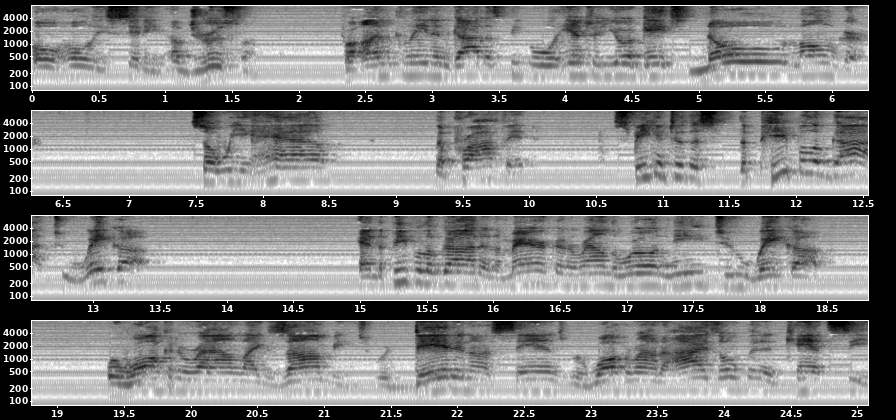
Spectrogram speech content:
O holy city of Jerusalem. For unclean and godless people will enter your gates no longer. So we have the prophet speaking to this, the people of God to wake up. And the people of God in America and around the world need to wake up. We're walking around like zombies. We're dead in our sins. We're walking around, our eyes open and can't see.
